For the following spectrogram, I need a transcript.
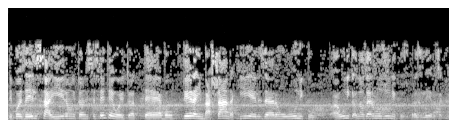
Depois eles saíram, então de 68 até ter a embaixada aqui, eles eram o único a única, nós éramos os únicos brasileiros aqui.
